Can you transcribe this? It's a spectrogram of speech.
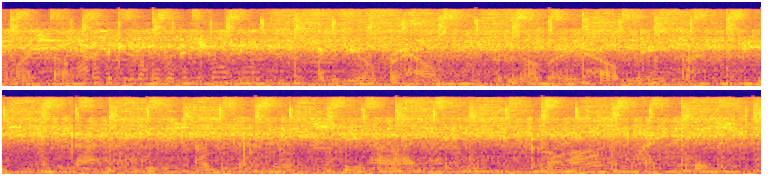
for myself. Why don't they get it over with and kill me? I could yell for help, but nobody'd help me. I've just got to do something and see how I can go on like this.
